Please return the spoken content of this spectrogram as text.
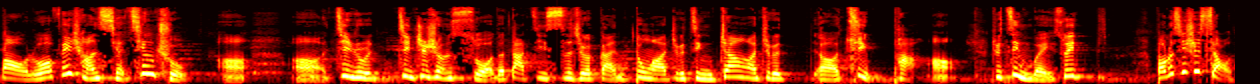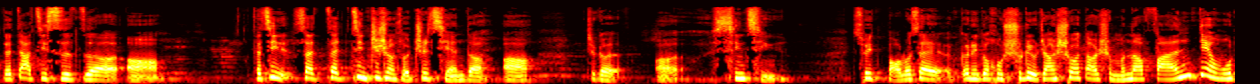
保罗非常清清楚啊啊，进入进至圣所的大祭司这个感动啊，这个紧张啊，这个呃惧怕啊，这个敬畏。所以保罗其实晓得大祭司的啊，在进在在进至圣所之前的啊这个呃心情。所以保罗在格林多后书六章说到什么呢？凡玷污。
